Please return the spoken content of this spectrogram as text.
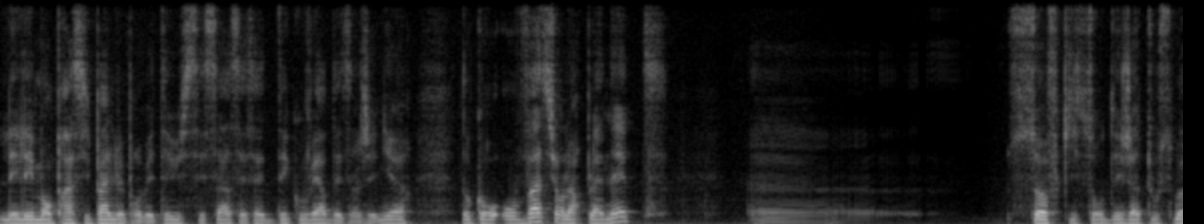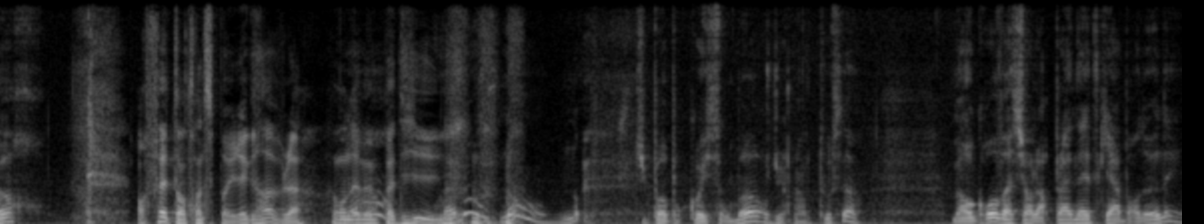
l'élément principal de Prometheus, c'est ça, c'est cette découverte des ingénieurs. Donc on, on va sur leur planète, euh, sauf qu'ils sont déjà tous morts. En fait, t'es en train de spoiler grave là. On n'a même pas dit. Bah non, non, non. Je dis pas pourquoi ils sont morts, je dis rien de tout ça. Mais en gros, va sur leur planète qui est abandonnée.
